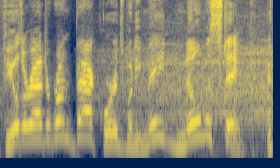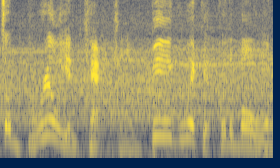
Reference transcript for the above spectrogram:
Fielder had to run backwards, but he made no mistake. It's a brilliant catch and a big wicket for the bowler.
